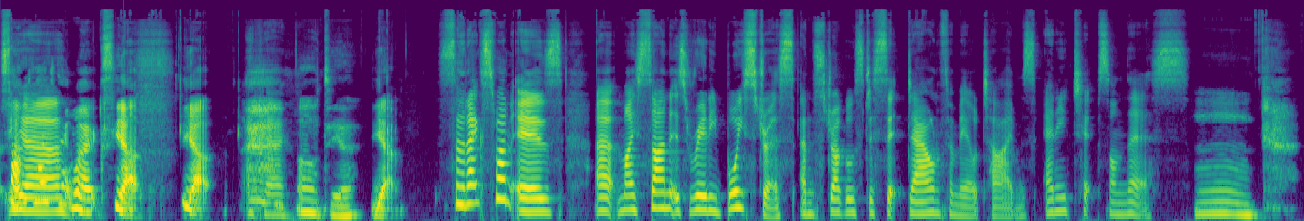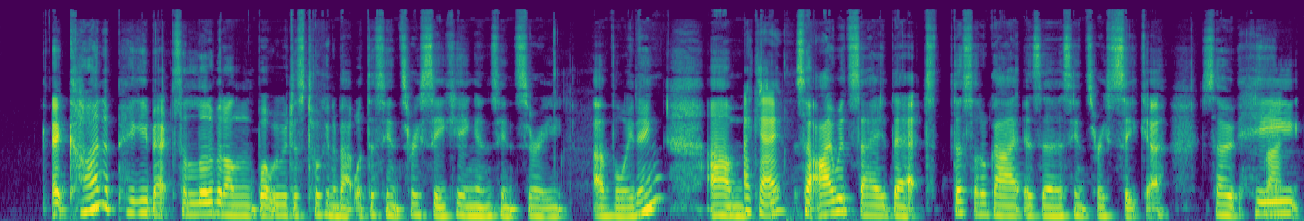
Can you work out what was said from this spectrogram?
sometimes Yeah. that works. Yeah, yeah. Okay. Oh dear. Yeah. So the next one is uh, my son is really boisterous and struggles to sit down for meal times. Any tips on this? Mm. It kind of piggybacks a little bit on what we were just talking about with the sensory seeking and sensory avoiding. Um, Okay. So I would say that this little guy is a sensory seeker. So he Right.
